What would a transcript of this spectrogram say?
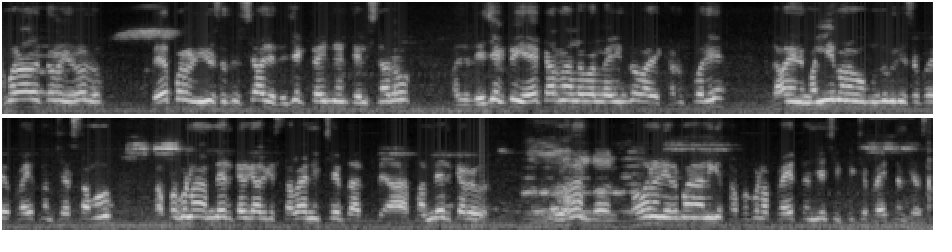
అమరావతిలో ఈరోజు పేపర్ న్యూస్ చూస్తే అది రిజెక్ట్ అయిందని తెలిసినారు అది రిజెక్ట్ ఏ కారణాల వల్ల అయిందో అది కనుక్కొని దానిని మళ్ళీ మనం ముందుకు తీసుకుపోయే ప్రయత్నం చేస్తాము తప్పకుండా అంబేద్కర్ గారికి స్థలాన్ని ఇచ్చే అంబేద్కర్ భవన నిర్మాణానికి తప్పకుండా ప్రయత్నం చేసి ఇప్పించే ప్రయత్నం చేస్తాం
